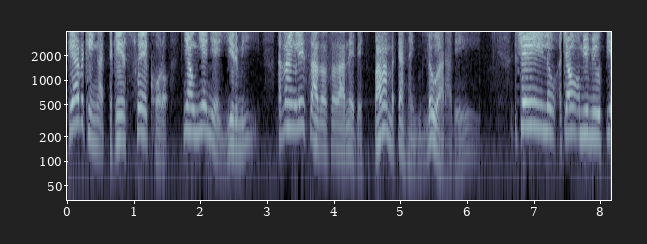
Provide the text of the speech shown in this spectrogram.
ဘုရားသခင်ကတကယ်ဆွဲခေါ်တော့ညောင်ညက်ညက်ယေရမိအတန်ကလေးစာစာစာစာနဲ့ပဲဘာမှမတတ်နိုင်ဘူးလောက်ရတာပဲ တစ်ချိန်လုံးအကြောင်းအမျိုးမျိုးပြ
